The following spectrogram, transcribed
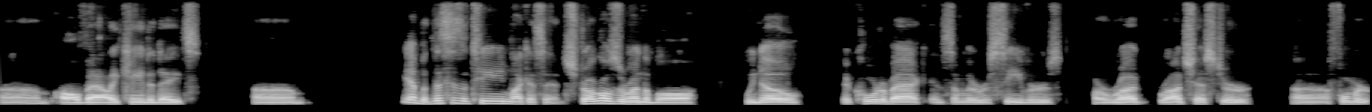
um, All Valley candidates. Um, yeah, but this is a team, like I said, struggles to run the ball. We know their quarterback and some of their receivers are Rod- Rochester, uh, former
